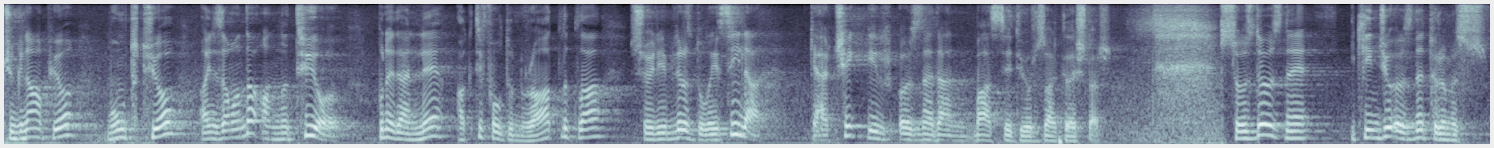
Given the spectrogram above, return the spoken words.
Çünkü ne yapıyor? Mum tutuyor, aynı zamanda anlatıyor. Bu nedenle aktif olduğunu rahatlıkla söyleyebiliriz. Dolayısıyla gerçek bir özneden bahsediyoruz arkadaşlar. Sözde özne ikinci özne türümüz.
